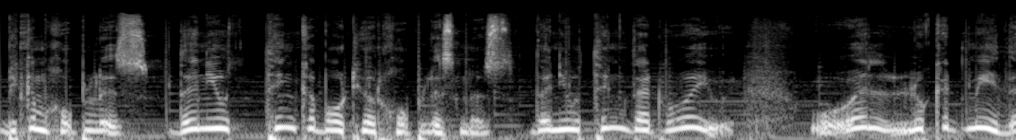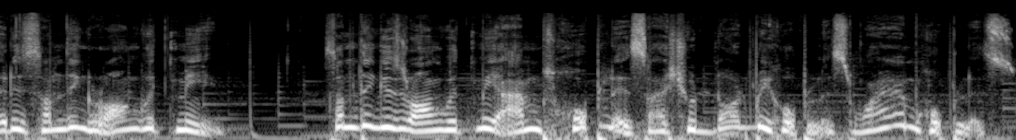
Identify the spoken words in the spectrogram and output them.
become hopeless, then you think about your hopelessness. Then you think that, way, well, look at me, there is something wrong with me. Something is wrong with me. I'm hopeless. I should not be hopeless. Why am hopeless?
